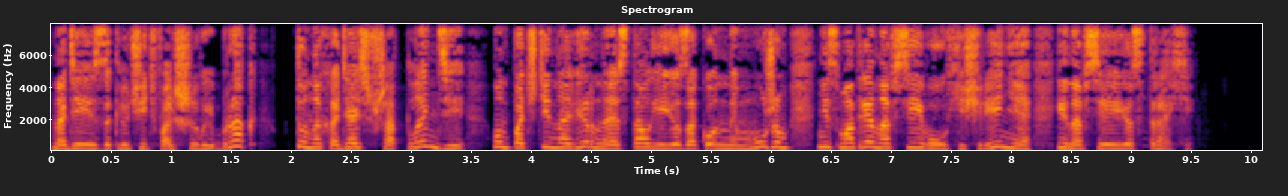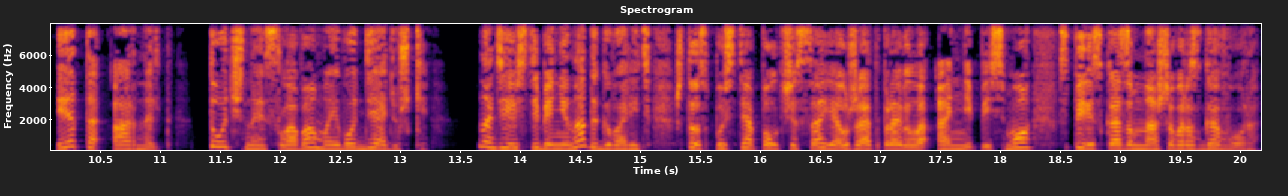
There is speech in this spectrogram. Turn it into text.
надеясь заключить фальшивый брак, то, находясь в Шотландии, он почти, наверное, стал ее законным мужем, несмотря на все его ухищрения и на все ее страхи. Это, Арнольд, точные слова моего дядюшки. Надеюсь, тебе не надо говорить, что спустя полчаса я уже отправила Анне письмо с пересказом нашего разговора».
